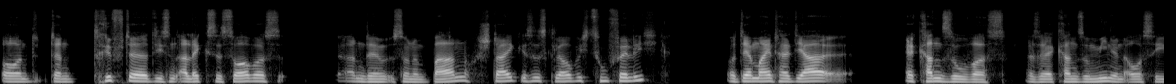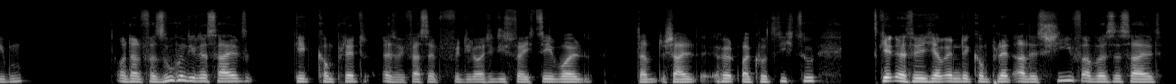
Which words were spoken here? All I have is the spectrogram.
Und dann trifft er diesen Alexis Sorbas an der, so einem Bahnsteig, ist es, glaube ich, zufällig. Und der meint halt, ja, er kann sowas. Also er kann so Minen ausheben. Und dann versuchen die das halt, geht komplett, also ich weiß nicht, für die Leute, die es vielleicht sehen wollen, dann schalt, hört mal kurz nicht zu. Es geht natürlich am Ende komplett alles schief, aber es ist halt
